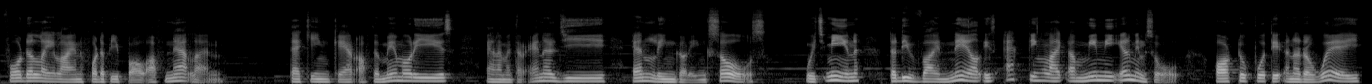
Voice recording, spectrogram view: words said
for the ley line for the people of Natlan, taking care of the memories, elemental energy, and lingering souls, which mean the divine nail is acting like a mini Irminsul, or to put it another way,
